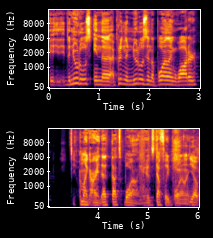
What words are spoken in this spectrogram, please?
the noodles in the. I put in the noodles in the boiling water. I'm like, all right, that that's boiling. It's definitely boiling. yep.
